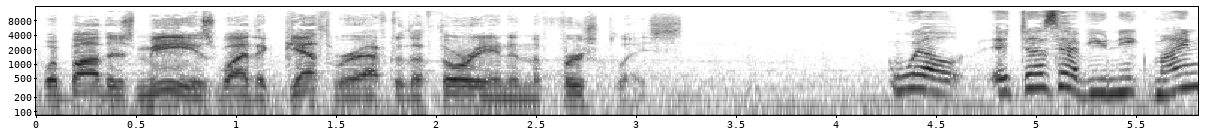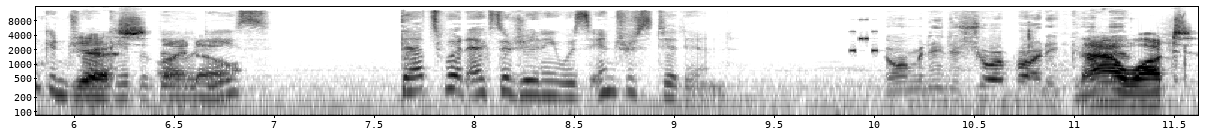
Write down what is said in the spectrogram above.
What bothers me is why the Geth were after the Thorian in the first place. Well, it does have unique mind control Yes, I know. capabilities. That's what Exogeni was interested in. Normandy to shore party. Come Now in. what?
